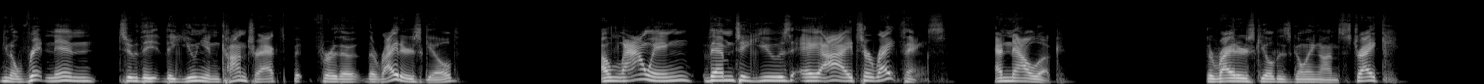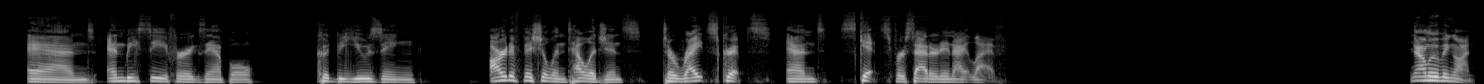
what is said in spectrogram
you know written in to the the union contract for the the writers guild allowing them to use AI to write things. And now look. The writers guild is going on strike and NBC for example could be using artificial intelligence to write scripts and skits for Saturday Night Live. Now, moving on.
